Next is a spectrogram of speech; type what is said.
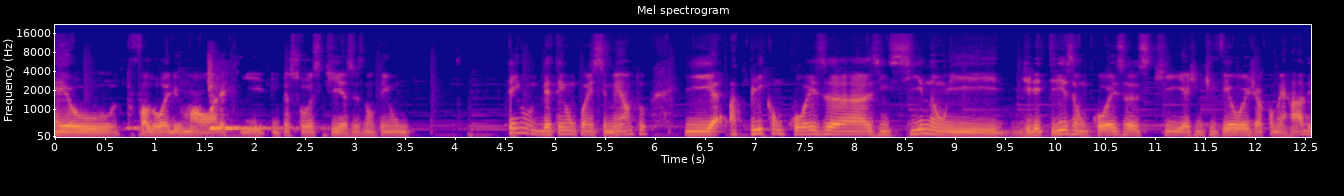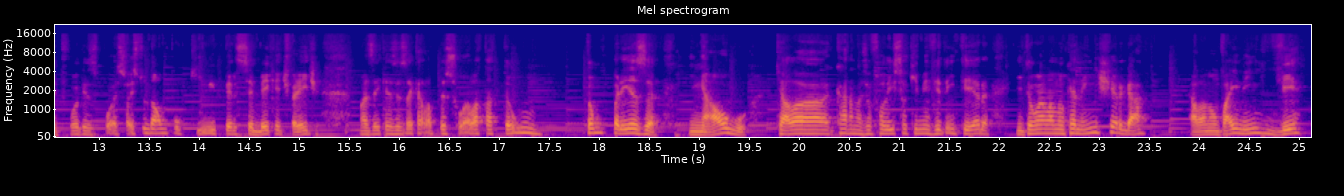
eu, tu falou ali uma hora que tem pessoas que às vezes não têm um têm, detêm um conhecimento e aplicam coisas, ensinam e diretrizam coisas que a gente vê hoje já como errado, e tu falou que pô, é só estudar um pouquinho e perceber que é diferente, mas é que às vezes aquela pessoa ela tá tão, tão presa em algo que ela, cara, mas eu falei isso aqui minha vida inteira, então ela não quer nem enxergar, ela não vai nem ver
